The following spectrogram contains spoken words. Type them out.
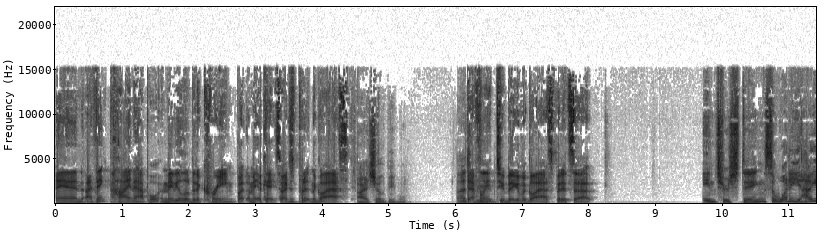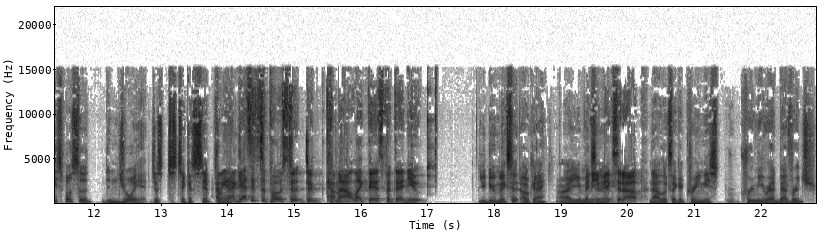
and I think pineapple and maybe a little bit of cream. But I mean, okay, so I just put it in the glass. All right, show the people. Oh, that's Definitely weird. too big of a glass, but it's a uh, interesting. So what do you how are you supposed to enjoy it? Just just take a sip I mean, it? I guess it's supposed to to come out like this, but then you you do mix it. Okay. All right, you mix you it. mix it up. Now it looks like a creamy creamy red beverage.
